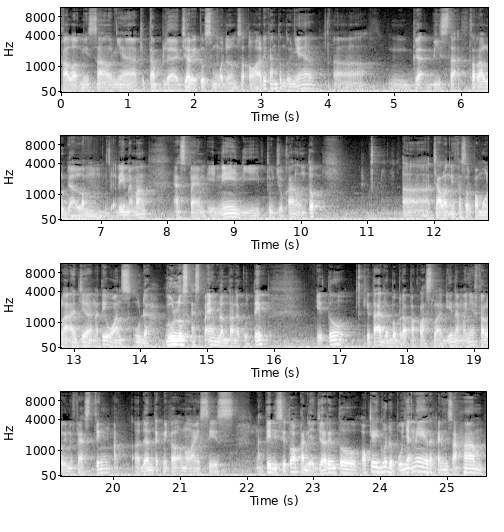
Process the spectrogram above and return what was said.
kalau misalnya kita belajar itu semua dalam satu hari kan tentunya eh, nggak uh, bisa terlalu dalam. Jadi memang SPM ini ditujukan untuk uh, calon investor pemula aja. Nanti once udah lulus SPM dalam tanda kutip, itu kita ada beberapa kelas lagi namanya value investing eh, dan technical analysis. Nanti di situ akan diajarin tuh, oke okay, gue udah punya nih rekening saham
